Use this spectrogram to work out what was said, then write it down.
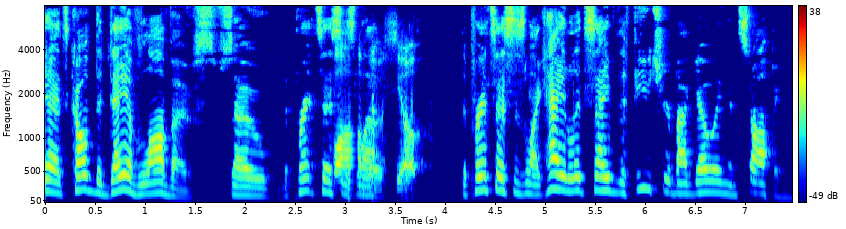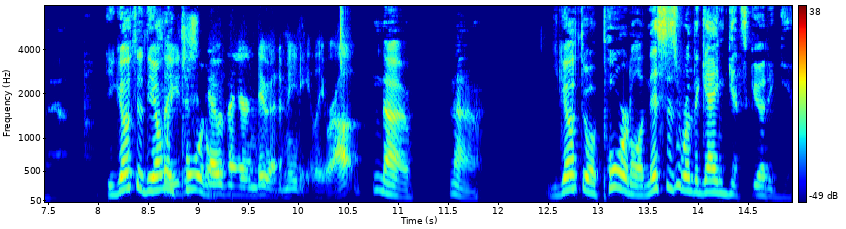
Yeah, it's called the Day of Lavos. So the princess is like, Lavos, yup. the princess is like, hey, let's save the future by going and stopping that. You go through the So only you just portal. go there and do it immediately, right? No, no. You go through a portal, and this is where the game gets good again.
